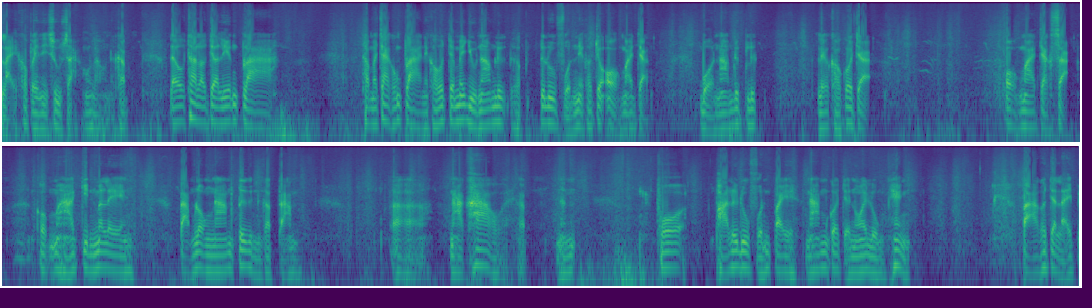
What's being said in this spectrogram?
ไหลเข้าไปในสู่สระของเรานะครับ แล้วถ้าเราจะเลี้ยงปลา ธรรมชาติของปลาเนี่ยเขาก็จะไม่อยู่น้ำลึกครับฤดูฝนเนี่ยเขาจะออกมาจากบ่อน้ำลึกๆ แล้วเขาก็จะออกมาจากสระก็มาหากินแมลง ตามร่องน้ำตื้นครับตามนาข้าวครับ นั้นพอผ่านฤดูฝนไปน้ำก็จะน้อยลงแห้งป่าก็จะไหลไป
